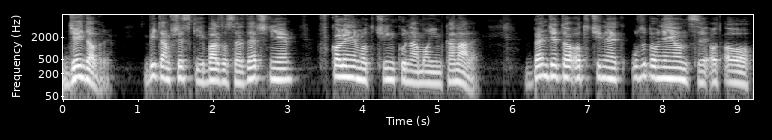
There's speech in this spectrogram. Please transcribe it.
Dzień dobry. Witam wszystkich bardzo serdecznie w kolejnym odcinku na moim kanale. Będzie to odcinek uzupełniający od, o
